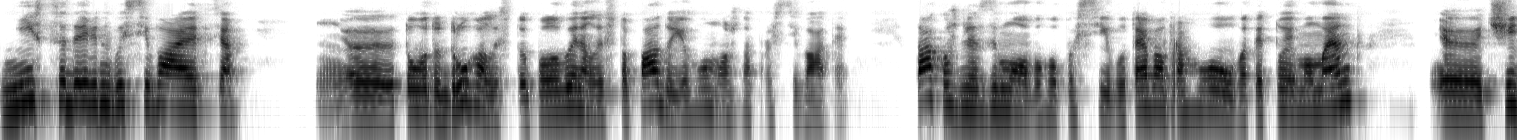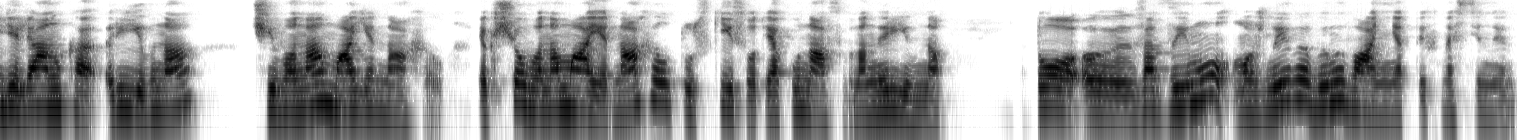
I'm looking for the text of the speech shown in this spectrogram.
місце, де він висівається, то от друга листо, половина листопаду його можна просівати. Також для зимового посіву треба враховувати той момент, е, чи ділянка рівна, чи вона має нахил. Якщо вона має нахил, ту скіс, от як у нас, вона нерівна, то е, за зиму можливе вимивання тих насінин.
